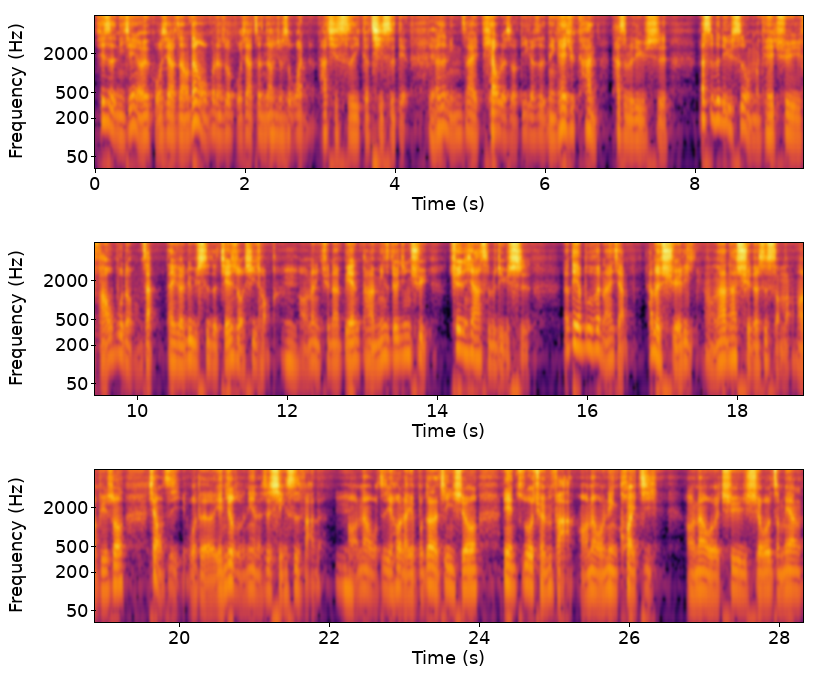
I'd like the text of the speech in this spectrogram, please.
其实你今天有一个国家证照，但我不能说国家证照就是万能，它其实是一个起始点。但是您在挑的时候，第一个是你可以去看他是不是律师，那是不是律师？我们可以去法务部的网站，它一个律师的检索系统。哦，那你去那边把名字丢进去，确认一下他是不是律师。那第二部分来讲，他的学历哦，那他学的是什么啊？比如说像我自己，我的研究所念的是刑事法的，哦，那我自己后来又不断的进修，念著作权法，哦，那我念会计，哦，那我去修怎么样？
